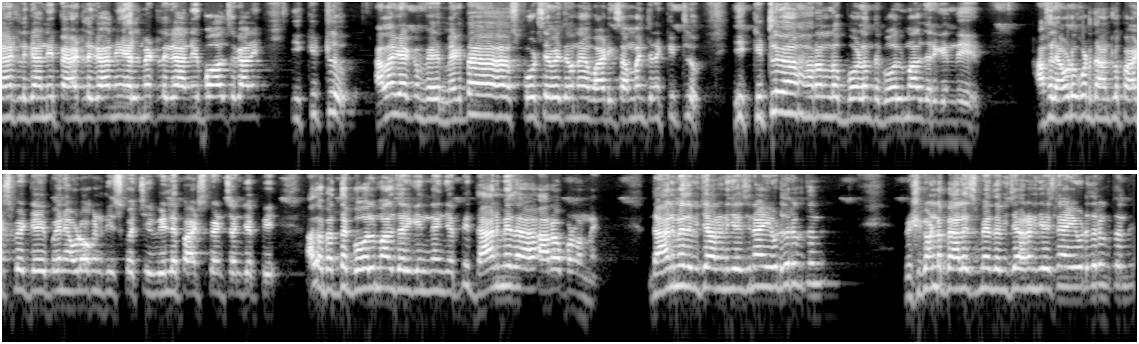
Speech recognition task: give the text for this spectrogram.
బ్యాట్లు కానీ ప్యాడ్లు కానీ హెల్మెట్లు కానీ బాల్స్ కానీ ఈ కిట్లు అలాగే మిగతా స్పోర్ట్స్ ఏవైతే ఉన్నాయో వాటికి సంబంధించిన కిట్లు ఈ కిట్ల వ్యవహారంలో బోల్డంత గోల్మాల్ జరిగింది. అసలు ఎవడో కూడా దాంట్లో పార్టిసిపేట్ చేయకపోయినా ఎవడో ఒకరిని తీసుకొచ్చి వీళ్ళే పార్టిసిపేట్స్ అని చెప్పి అదో పెద్ద గోల్మాల్ జరిగింది అని చెప్పి దాని మీద ఆరోపణలు ఉన్నాయి. దాని మీద విచారణ చేసినా ఈవిడ దొరుకుతుంది. రిషికొండ ప్యాలెస్ మీద విచారణ చేసినా ఈవిడ దొరుకుతుంది.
